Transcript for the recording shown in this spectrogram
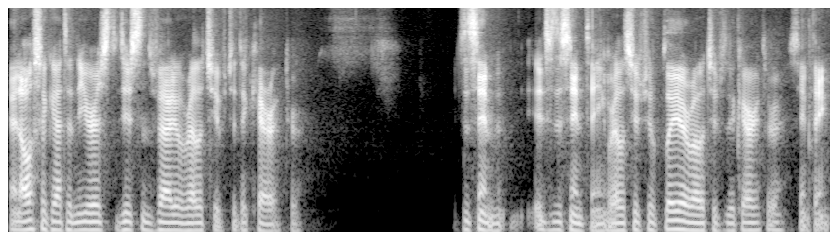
and also get the nearest distance value relative to the character. It's the same. It's the same thing. Relative to the player, relative to the character, same thing.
